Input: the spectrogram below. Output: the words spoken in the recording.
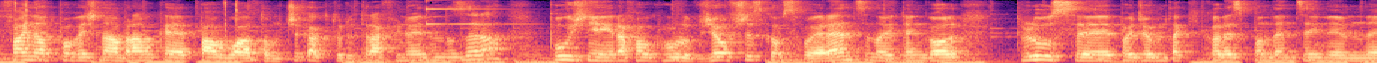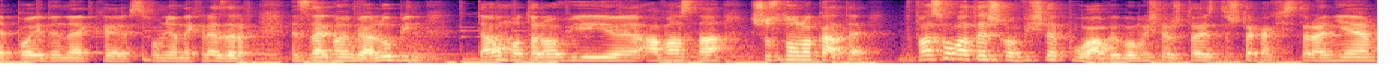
fajna odpowiedź na bramkę Pawła Tomczyka, który trafił na 1 do 0, później Rafał Król wziął wszystko w swoje ręce, no i ten gol plus e, powiedziałbym taki korespondencyjny e, pojedynek e, wspomnianych rezerw z Zagłębia Lubin dał Motorowi awans na szóstą lokatę. Dwa słowa też o Wiśle Puławy, bo myślę, że to jest też taka historia nie,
